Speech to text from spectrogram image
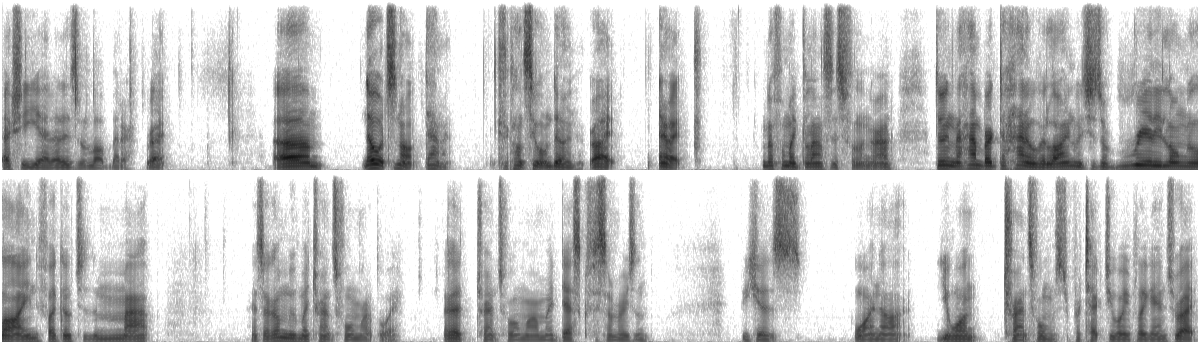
Actually, yeah, that is a lot better. Right. Um, no, it's not. Damn it. Because I can't see what I'm doing. Right. Anyway, enough of my glasses fooling around. Doing the Hamburg to Hanover line, which is a really long line. If I go to the map. Yes, I gotta move my transformer out the way. I got a transformer on my desk for some reason. Because, why not? You want transformers to protect you while you play games? Right.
